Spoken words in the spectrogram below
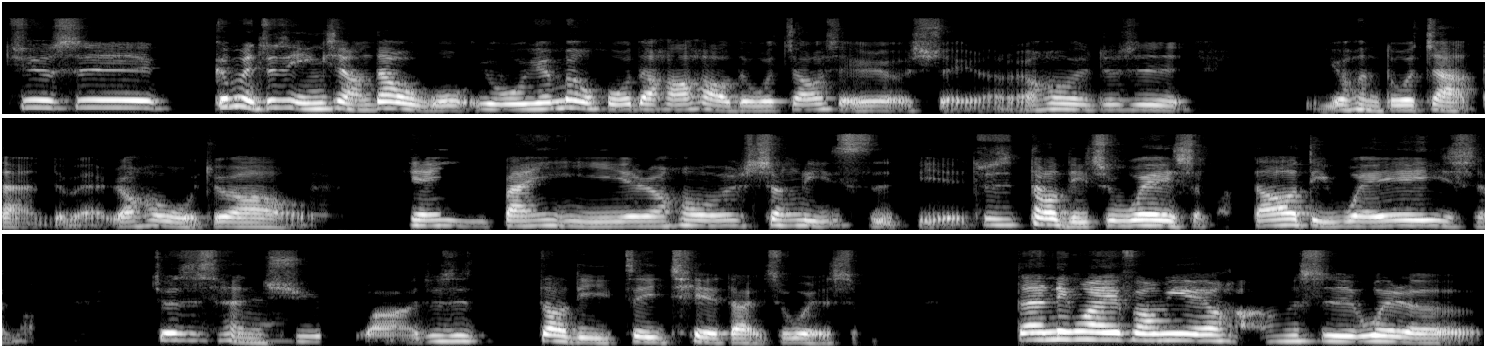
就是根本就是影响到我，我原本活得好好的，我招谁惹谁了，然后就是有很多炸弹，对不对？然后我就要迁移搬移，然后生离死别，就是到底是为什么？到底为什么？就是很虚无啊，就是到底这一切到底是为了什么？但另外一方面又好像是为了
